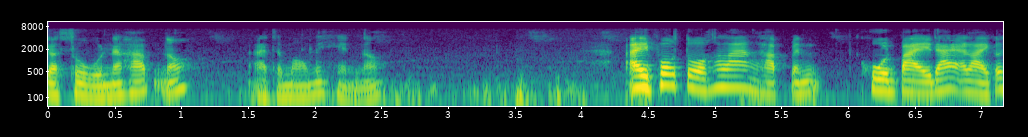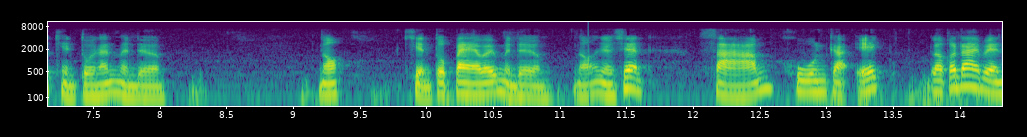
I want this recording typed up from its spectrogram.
กับศูนย์นะครับเนาะอาจจะมองไม่เห็นเนาะไอ้พวกตัวข้างล่างครับเป็นคูณไปได้อะไรก็เขียนตัวนั้นเหมือนเดิม เนาะเขียนตัวแปรไว้เหมือนเดิมเนาะอย่างเช่น 3 คูณกับ x เราก็ได้เป็น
